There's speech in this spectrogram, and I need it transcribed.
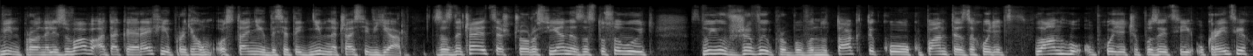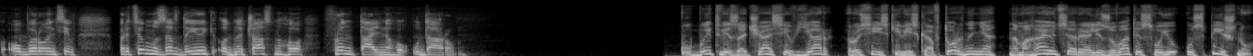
Він проаналізував атаки РФ протягом останніх 10 днів на часів яр. Зазначається, що росіяни застосовують свою вже випробувану тактику. Окупанти заходять з флангу, обходячи позиції українських оборонців. При цьому завдають одночасного фронтального удару. У битві за часів яр російські війська вторгнення намагаються реалізувати свою успішну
